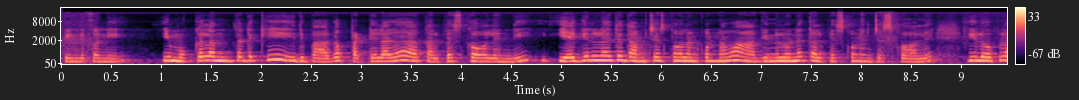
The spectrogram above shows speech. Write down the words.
పిండుకొని ఈ ముక్కలంతటికీ ఇది బాగా పట్టేలాగా కలిపేసుకోవాలండి. ఏ గిన్నెలో అయితే దమ్ చేసుకోవాలనుకుంటున్నామో ఆ గిన్నెలోనే కలిపేసుకొని ఉంచేసుకోవాలి. ఈ లోపల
